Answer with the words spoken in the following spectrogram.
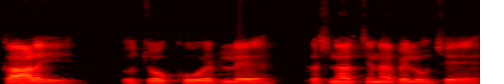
કાળી. તો ચોખ્ખું એટલે પ્રશ્નાર્થ ચિહ્ન આપેલું છે.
